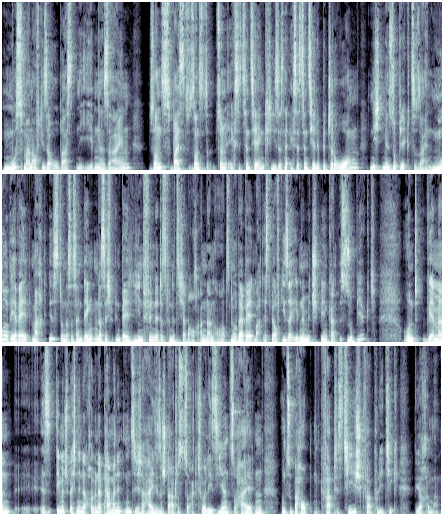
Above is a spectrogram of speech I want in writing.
muss man auf dieser obersten Ebene sein, sonst weißt sonst zu einer existenziellen Krise ist eine existenzielle Bedrohung, nicht mehr Subjekt zu sein. Nur wer Weltmacht ist, und das ist ein Denken, das sich in Berlin findet, das findet sich aber auch andernorts, nur wer Weltmacht ist, wer auf dieser Ebene mitspielen kann, ist Subjekt. Und wer man ist dementsprechend in der, auch in der permanenten Unsicherheit, diesen Status zu aktualisieren, zu halten und zu behaupten, qua Prestige, qua Politik, wie auch immer.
